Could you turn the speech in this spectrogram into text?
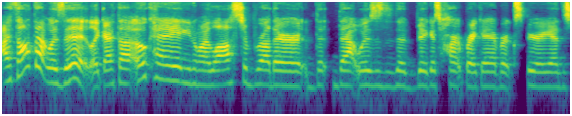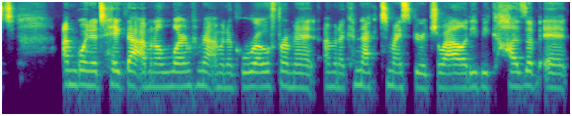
I thought that was it. Like I thought, okay, you know, I lost a brother. That that was the biggest heartbreak I ever experienced. I'm going to take that. I'm going to learn from it. I'm going to grow from it. I'm going to connect to my spirituality because of it.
